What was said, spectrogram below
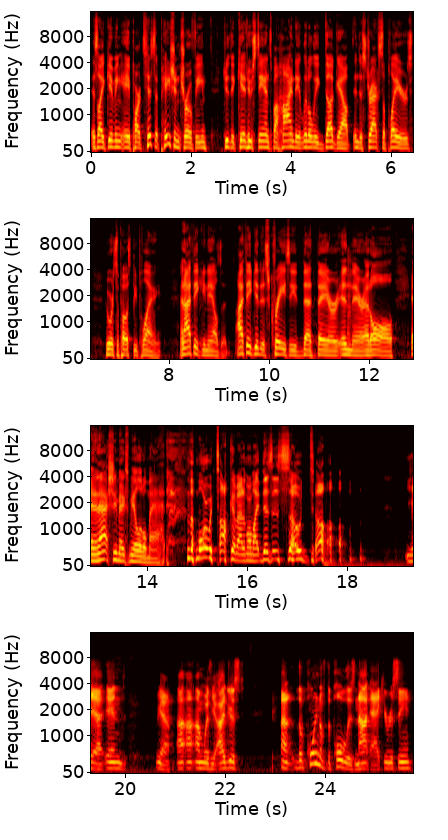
is like giving a participation trophy to the kid who stands behind a little league dugout and distracts the players who are supposed to be playing. And I think he nails it. I think it is crazy that they are in there at all. And it actually makes me a little mad. the more we talk about it, the more I'm like, this is so dumb. Yeah, and yeah, I, I'm with you. I just uh, the point of the poll is not accuracy.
